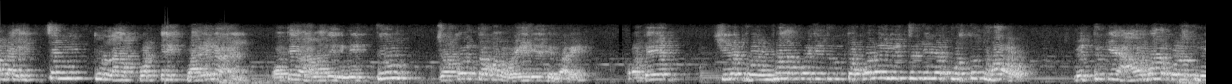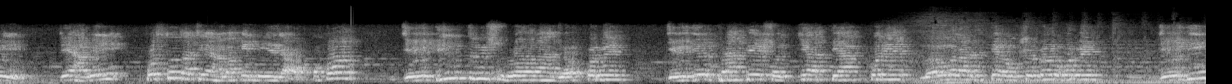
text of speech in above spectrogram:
আমরা ইচ্ছা মৃত্যু লাভ করতে পারি নাই। অতএব আমাদের মৃত্যু যখন তখন হয়ে যেতে পারে। অতএব ছিল প্রভাব করে তুমি তখনই মৃত্যুর জন্য প্রস্তুত হও, মৃত্যুকে আহ্বান করো তুমি যে আমি প্রস্তুত আছি, আমাকে নিয়ে যাও। কখন যেদিন তুমি শুভবেলা জপ করবে, যেদিন প্রাতে শয্যা ত্যাগ করে মঙ্গল অংশগ্রহণ করবে, যেদিন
